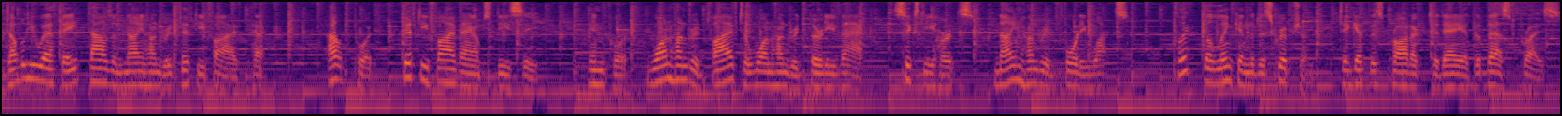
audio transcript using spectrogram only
WF8955 PEC. Output 55 amps DC. Input 105 to 130 VAC, 60 Hz, 940 watts. Click the link in the description to get this product today at the best price.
